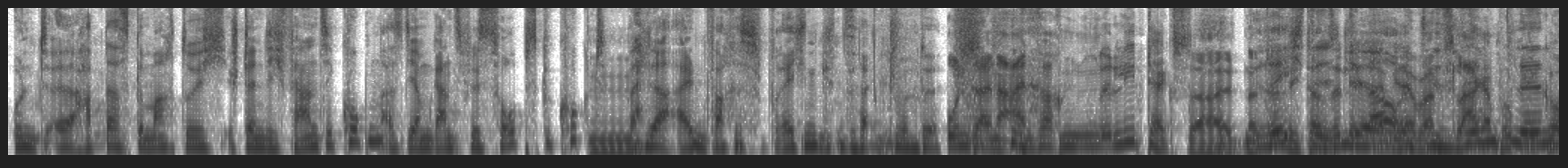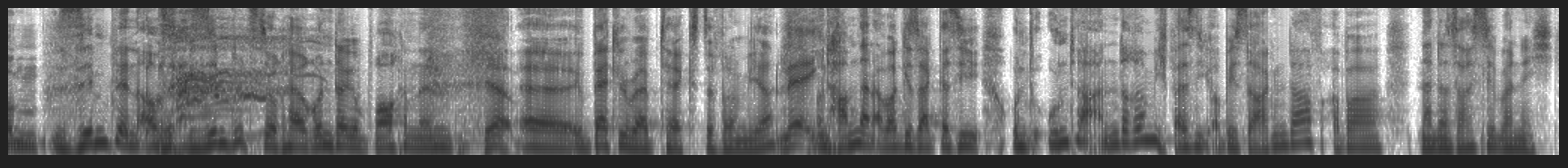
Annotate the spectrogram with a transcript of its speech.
und äh, habe das gemacht durch ständig Fernseh gucken. Also die haben ganz viel Soaps geguckt, mhm. weil da einfaches Sprechen gezeigt wurde. Und deine einfachen Liedtexte halt, natürlich. Richtig, da sind genau. wir ja wieder beim Schlagerpublikum. Simplen, simplen aufs simpelste heruntergebrochenen ja. äh, Battle-Rap-Texte von mir. Nee, und haben dann aber gesagt, dass sie, und unter anderem, ich weiß nicht, ob ich sagen darf, aber nein, dann sage ich es lieber nicht.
